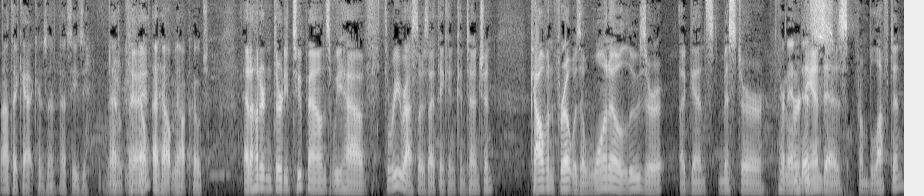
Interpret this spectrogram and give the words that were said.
I'll take Atkins then. That's easy. That, Okay. that, helped, that helped me out, Coach. At 132 pounds, we have three wrestlers, I think, in contention. Calvin Froat was a 1-0 loser against Mr. Hernandez. Hernandez from Bluffton.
